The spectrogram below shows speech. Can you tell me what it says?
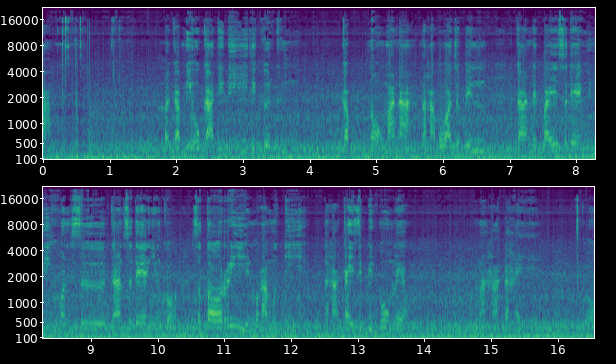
ค่ะ แล้วก็มีโอกาสดีๆที่เกิดขึ้นกับน้องมานะนะคะเพราะว่าจะเป็นการได้ไปแสดงมินิคอนเสิร์ตการแสดงหยังก็สตอรี่เห็นบ่คะเมื่อกี้นะคะไก่สิบปิดวงแล้วนะคะก็ให้โอ้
